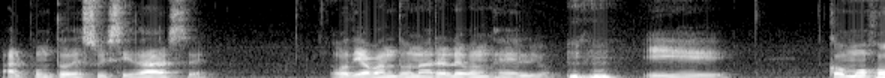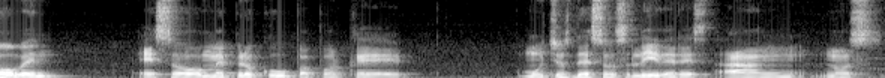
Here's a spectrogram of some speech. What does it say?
al punto de suicidarse o de abandonar el Evangelio. Y como joven, eso me preocupa porque muchos de esos líderes han, nos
